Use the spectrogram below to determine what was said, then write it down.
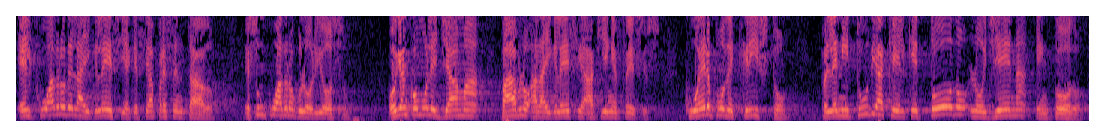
el cuadro de la iglesia que se ha presentado es un cuadro glorioso. Oigan cómo le llama Pablo a la iglesia aquí en Efesios cuerpo de Cristo, plenitud de aquel que todo lo llena en todo.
